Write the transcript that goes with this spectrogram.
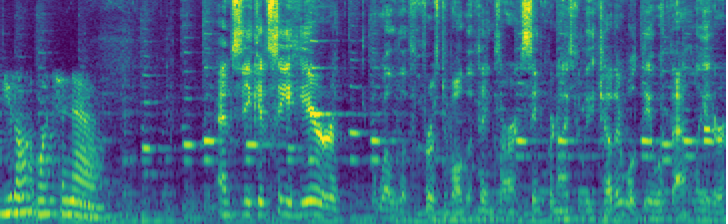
you don't want to know. And so you can see here, well, the, first of all, the things aren't synchronized with each other. We'll deal with that later.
